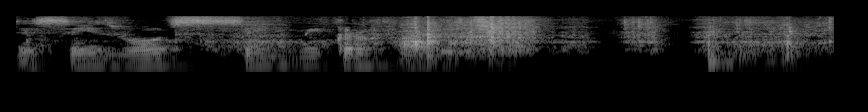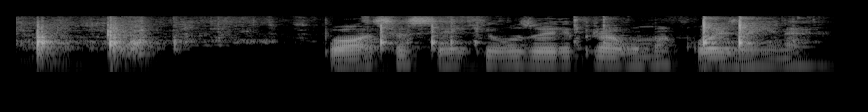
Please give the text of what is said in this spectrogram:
16 volts sem microfarad. Possa ser que eu uso ele para alguma coisa aí, né?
